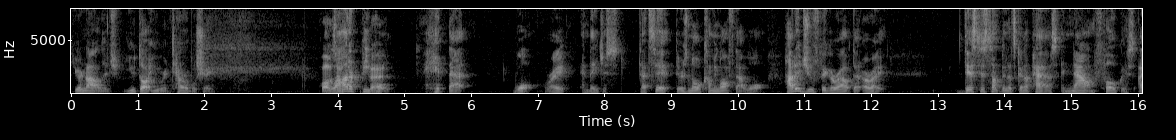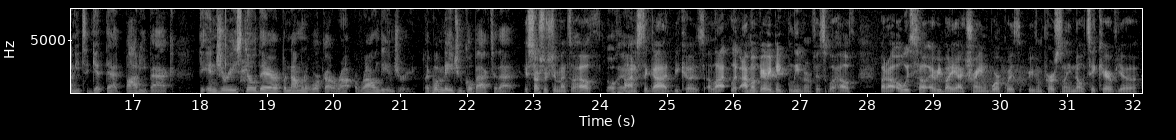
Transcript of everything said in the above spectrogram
your knowledge, you thought you were in terrible shape. Well, a was in- lot of people hit that wall, right? And they just That's it. There's no coming off that wall. How did you figure out that all right, this is something that's gonna pass, and now I'm focused. I need to get that body back. The injury is still there, but now I'm gonna work out around, around the injury. Like, what made you go back to that? It starts with your mental health. Okay. Honest to God, because a lot like I'm a very big believer in physical health, but I always tell everybody I train, work with, or even personally, no, take care of your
